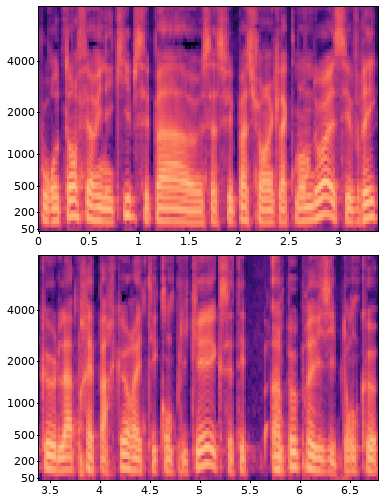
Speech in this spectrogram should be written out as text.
Pour autant, faire une équipe, c'est pas, ça se fait pas sur un claquement de doigts. Et c'est vrai que l'après Parker a été compliqué et que c'était un peu prévisible. Donc euh,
